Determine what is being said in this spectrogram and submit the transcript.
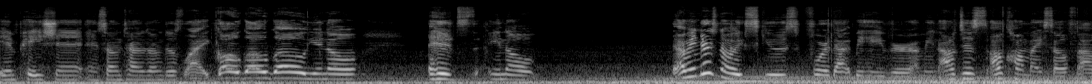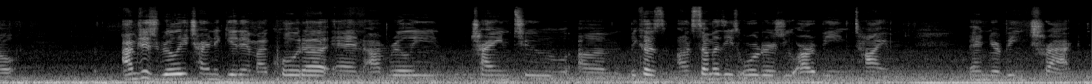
impatient and sometimes I'm just like go go go, you know. It's you know I mean, there's no excuse for that behavior. I mean, I'll just, I'll call myself out. I'm just really trying to get in my quota and I'm really trying to, um, because on some of these orders, you are being timed and you're being tracked.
